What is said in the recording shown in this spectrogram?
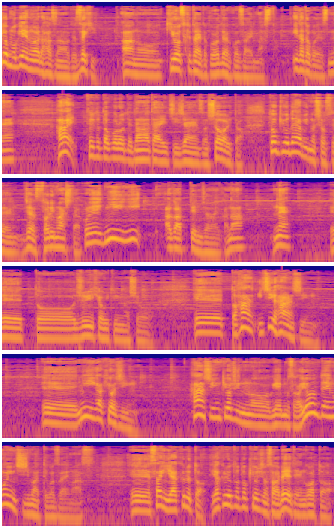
今日もゲームあるはずなので、ぜひ、あの、気をつけたいところではございますと。いったところですね。はい。といったところで7対1ジャイアンツの勝利と、東京ダービーの初戦、ジャイアンツ取りました。これ2位に上がってんじゃないかな。ね。えー、っと、順位表見てみましょう。えー、っと、1位阪神、えー、2位が巨人。阪神巨人のゲーム差が4.5に縮まってございます。えー、3位ヤクルト。ヤクルトと巨人の差は0.5と、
